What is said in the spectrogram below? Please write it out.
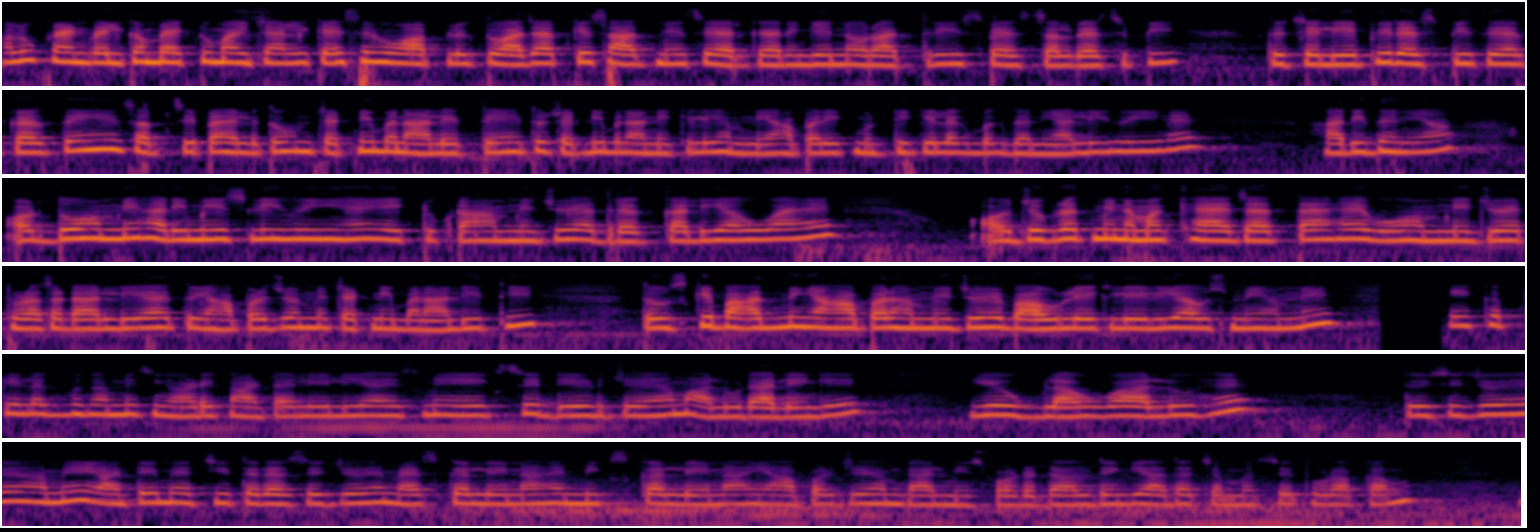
Hello friend, welcome back to my channel. कैसे हो आप लोग? तो आज आपके साथ में शेयर करेंगे नवरात्रि स्पेशल रेसिपी। तो चलिए फिर रेसिपी शेयर करते हैं। सबसे पहले तो हम चटनी बना लेते हैं। तो चटनी बनाने के लिए हमने यहाँ पर एक मुट्ठी के लगभग धनिया ली हुई है, हरी धनिया, और दो हमने हरी मिर्च ली हुई हैं। एक टुकड़ा हमने जो है अदरक का लिया हुआ है, और जो व्रत में नमक खाया जाता है वो हमने जो है थोड़ा सा डाल लिया है। तो यहाँ पर जो हमने चटनी बना ली थी तो उसके बाद में यहाँ पर हमने जो है बाउल एक ले लिया। उसमें हमने एक कप के लगभग हमने सिंगाड़े का आटा ले लिया। है इसमें एक से डेढ़ जो है हम आलू डालेंगे। ये उबला हुआ आलू है। तो इसे जो है हमें आटे में अच्छी तरह से जो है मैश कर लेना है, मिक्स कर लेना है। यहाँ पर जो है हम लाल मिर्च पाउडर डाल देंगे। आधा चम्मच से थोड़ा कम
